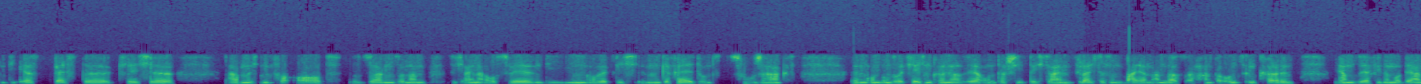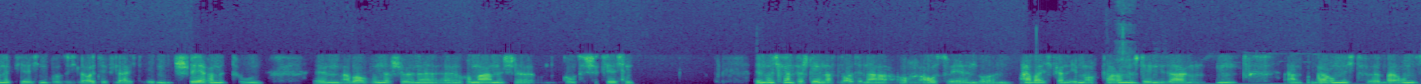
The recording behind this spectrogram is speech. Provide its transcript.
die erstbeste Kirche haben möchten vor Ort sozusagen, sondern sich eine auswählen, die ihnen auch wirklich ähm, gefällt und zusagt. Ähm, und unsere Kirchen können ja sehr unterschiedlich sein. Vielleicht ist es in Bayern anders, aber bei uns in Köln. Wir haben sehr viele moderne Kirchen, wo sich Leute vielleicht eben schwerer mit tun ähm, aber auch wunderschöne äh, romanische und gotische Kirchen. Ähm, und ich kann verstehen, dass Leute da auch auswählen wollen. Aber ich kann eben auch Pfarrer mhm. verstehen, die sagen, hm, äh, warum nicht bei uns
